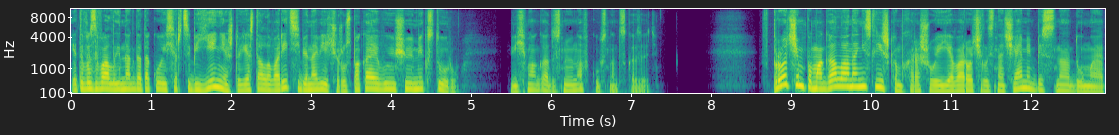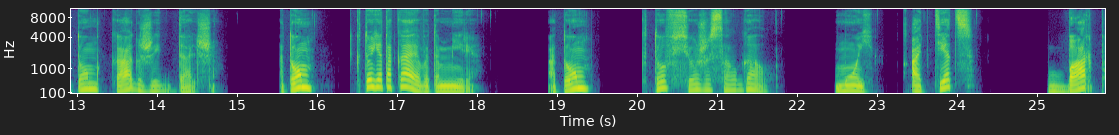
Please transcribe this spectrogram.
Это вызывало иногда такое сердцебиение, что я стала варить себе на вечер успокаивающую микстуру. Весьма гадостную на вкус, надо сказать. Впрочем, помогала она не слишком хорошо, и я ворочалась ночами без сна, думая о том, как жить дальше. О том, кто я такая в этом мире. О том, кто все же солгал. Мой отец, Барб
